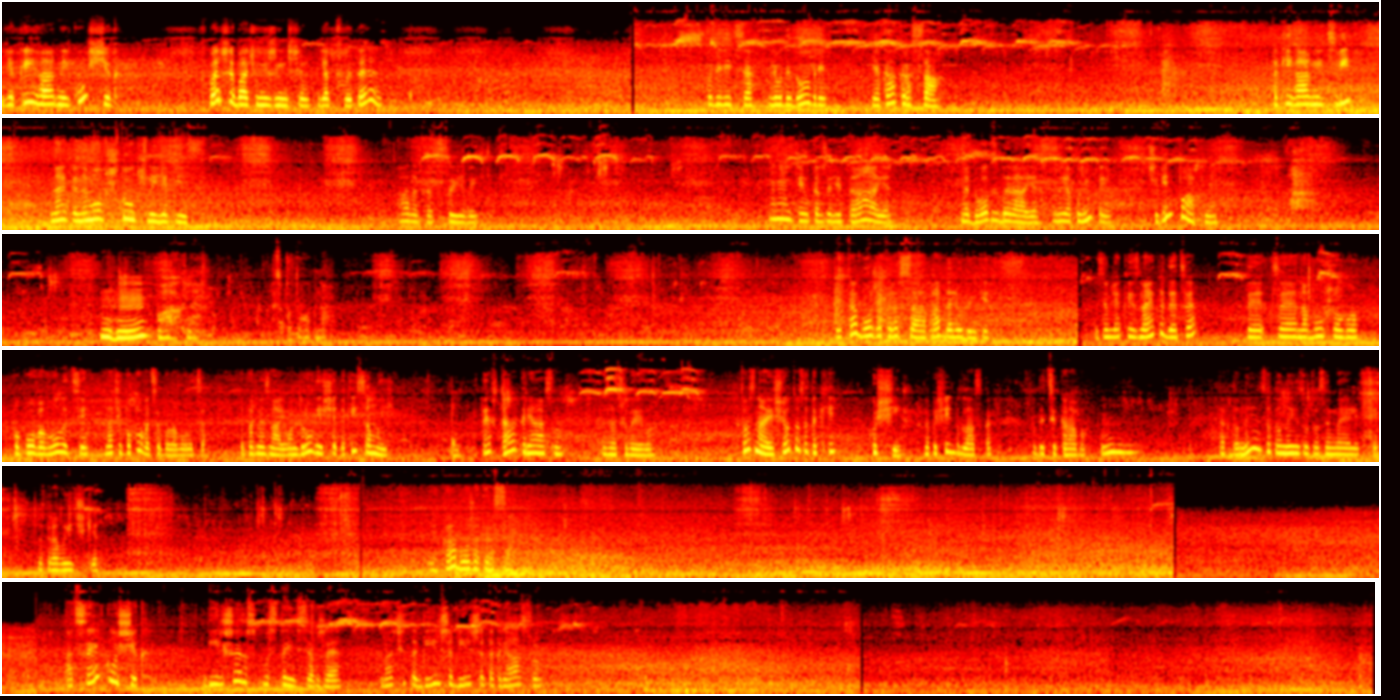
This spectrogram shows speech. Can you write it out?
Який гарний кущик. Вперше бачу, між іншим, як цвіте. Подивіться, люди добрі, яка краса. Такий гарний цвіт, знаєте, немов штучний якийсь. Але красивий. Тілка вже літає, медок збирає. Ну я понюхаю, чи він пахне. Угу, пахне. Сподобно. Яка Божа краса, правда, люденьки? Земляки, знаєте, де це? Це, це на бувшого Попова вулиці, наче Попова це була вулиця. Тепер не знаю, он другий ще такий самий. Теж так рясно зацвило. Хто знає, що то за такі кущі? Напишіть, будь ласка, буде цікаво. Так, донизу, донизу, до земелівки, до травички. Яка Божа краса. А цей кущик більше розпустився вже. Бачите, більше, більше так рясно.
